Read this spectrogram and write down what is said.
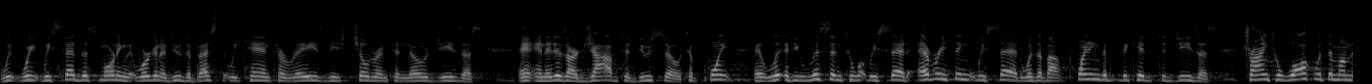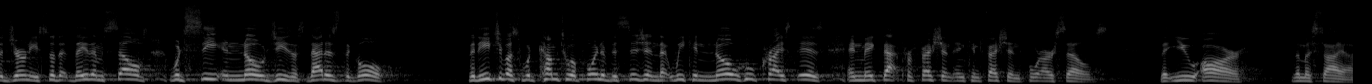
We, we, we said this morning that we're going to do the best that we can to raise these children to know Jesus. And, it is our job to do so. To point, if you listen to what we said, everything that we said was about pointing the, the kids to Jesus, trying to walk with them on the journey so that they themselves would see and know Jesus. That is the goal. That each of us would come to a point of decision that we can know who Christ is and make that profession and confession for ourselves. That you are the Messiah.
